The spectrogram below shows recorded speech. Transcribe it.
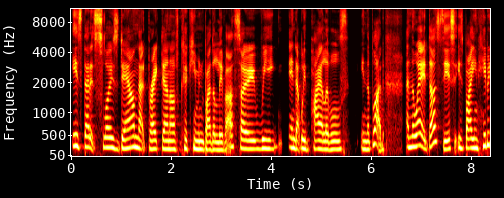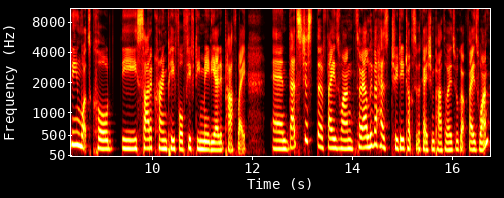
is that it slows down that breakdown of curcumin by the liver. So, we end up with higher levels in the blood. And the way it does this is by inhibiting what's called the cytochrome P450 mediated pathway. And that's just the phase one. So our liver has two detoxification pathways. We've got phase one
